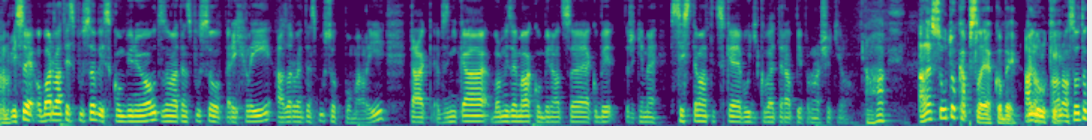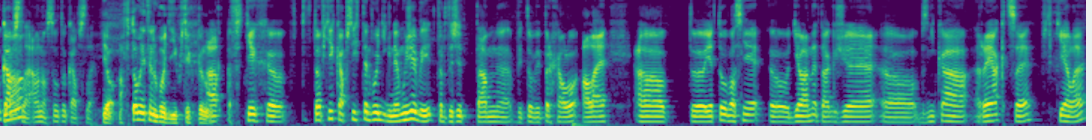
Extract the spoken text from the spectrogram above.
Ano. Když se oba dva ty způsoby skombinují, to znamená ten způsob rychlý a zároveň ten způsob pomalý, tak vzniká velmi zajímavá kombinace, jakoby, řekněme, systematické vodíkové terapie pro naše tělo. Aha, ale jsou to kapsle, jakoby, pilulky. Ano, ano, jsou to kapsle, no? ano, jsou to kapsle. Jo, a v tom je ten vodík v těch pilulkách. A v těch, to, v těch kapslích ten vodík nemůže být, protože tam by to vyprchalo, ale uh, to je to vlastně uh, dělané tak, že uh, vzniká reakce v těle,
